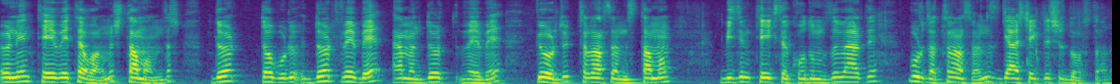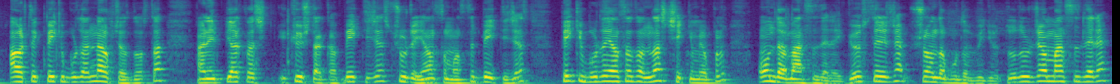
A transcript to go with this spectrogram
Örneğin TVT varmış tamamdır. 4 W 4 VB hemen 4 VB gördük. Transferimiz tamam. Bizim TX'e kodumuzu verdi. Burada transferimiz gerçekleşir dostlar. Artık peki burada ne yapacağız dostlar? Hani yaklaşık 2-3 dakika bekleyeceğiz. Şurada yansımasını bekleyeceğiz. Peki burada yansımadan nasıl çekim yapılır? Onu da ben sizlere göstereceğim. Şu anda burada video durduracağım ben sizlere.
